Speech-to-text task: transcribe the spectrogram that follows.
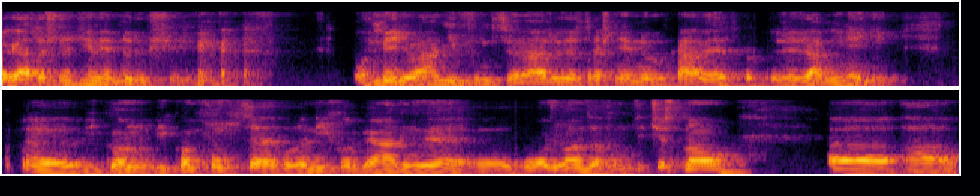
Tak já začnu tím jednodušším. Odměňování funkcionářů je strašně jednoduchá věc, protože žádný není. Eh, výkon, výkon funkce volených orgánů je považován za funkci čestnou, a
